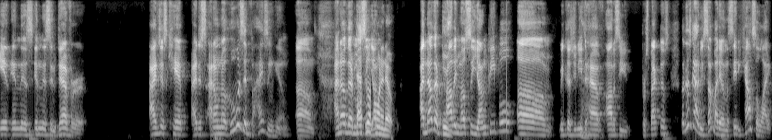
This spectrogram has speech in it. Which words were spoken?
in in this in this endeavor, I just can't I just I don't know who was advising him. Um I know they're That's mostly what I want to know. I know they're is- probably mostly young people um because you need to have obviously perspectives, but there's got to be somebody on the city council like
